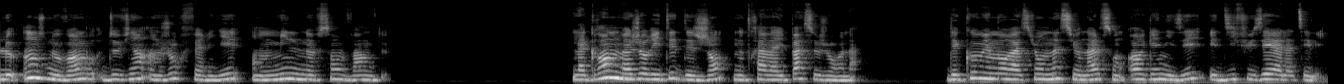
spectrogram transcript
le 11 novembre devient un jour férié en 1922. La grande majorité des gens ne travaillent pas ce jour-là. Des commémorations nationales sont organisées et diffusées à la télé.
